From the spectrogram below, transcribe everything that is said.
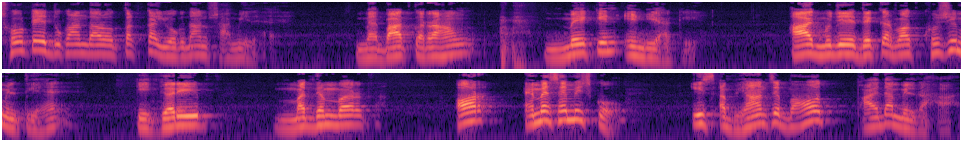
छोटे दुकानदारों तक का योगदान शामिल है। मैं बात कर रहा हूँ मेक इन इंडिया की। आज मुझे ये देखकर बहुत खुशी मिलती है कि गरीब मध्यम वर्ग और एमएसएमईज को इस अभियान से बहुत फ़ायदा मिल रहा है।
